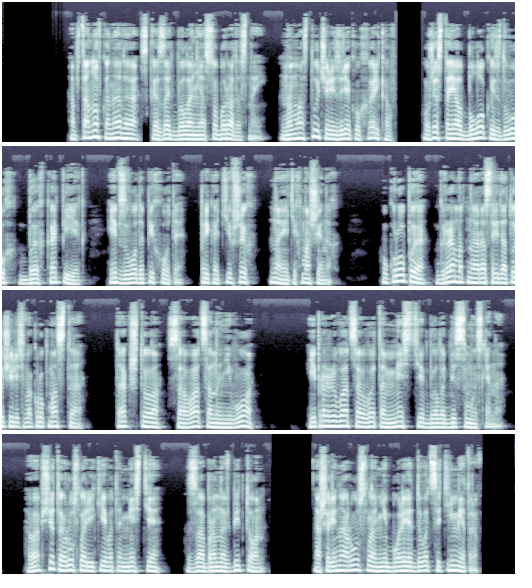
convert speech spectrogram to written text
Обстановка, надо сказать, была не особо радостной. На мосту через реку Харьков уже стоял блок из двух бэх-копеек и взвода пехоты, прикативших на этих машинах. Укропы грамотно рассредоточились вокруг моста, так что соваться на него и прорываться в этом месте было бессмысленно. Вообще-то русло реки в этом месте забрано в бетон, а ширина русла не более 20 метров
